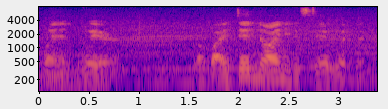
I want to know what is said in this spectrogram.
when, where. But I did know I needed to stay with him.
